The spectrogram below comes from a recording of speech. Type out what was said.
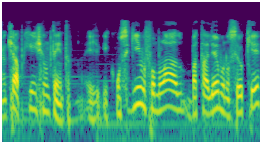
Gente, ah, por que a gente não tenta? E, e conseguimos, fomos lá, batalhamos, não sei o que.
